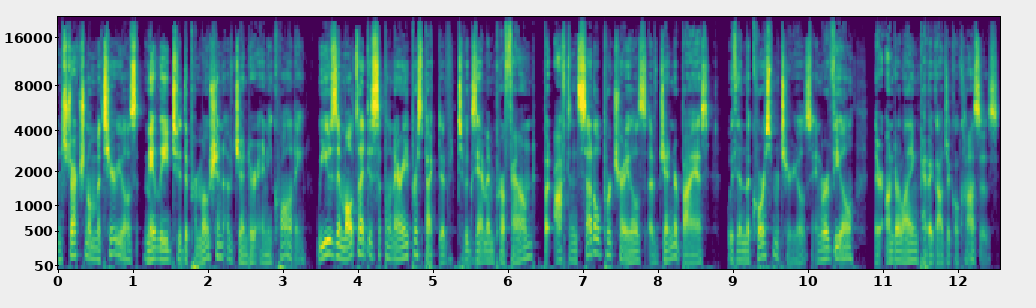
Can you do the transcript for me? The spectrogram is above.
instructional materials may lead to the promotion of gender inequality. We use a multidisciplinary perspective to examine profound but often subtle portrayals of gender bias within the course materials and reveal their underlying pedagogical causes.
